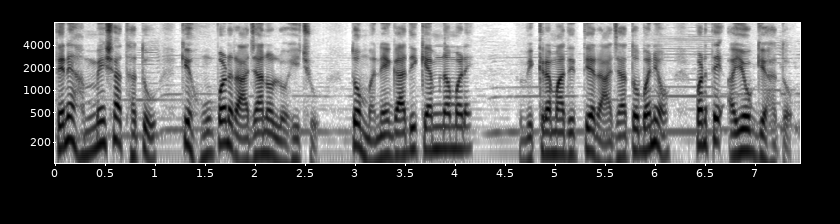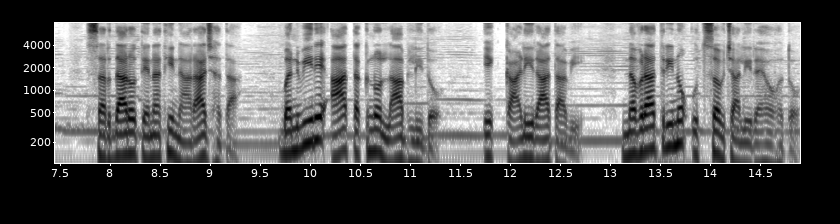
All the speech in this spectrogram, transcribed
તેને હંમેશા થતું કે હું પણ રાજાનો લોહી છું, તો મને ગાદી કેમ ન મળે? વિક્રમાદિત્ય રાજા તો બન્યો, પણ તે અયોગ્ય હતો. સરદારો તેનાથી નારાજ હતા. બનવીરે આ તકનો લાભ લીધો. એક કાળી રાત આવી. નવરાત્રિનો ઉત્સવ ચાલી રહ્યો હતો.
